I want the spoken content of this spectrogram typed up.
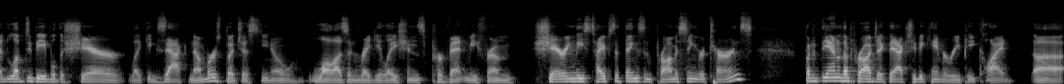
I'd love to be able to share like exact numbers, but just, you know, laws and regulations prevent me from sharing these types of things and promising returns. But at the end of the project, they actually became a repeat client. Uh,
